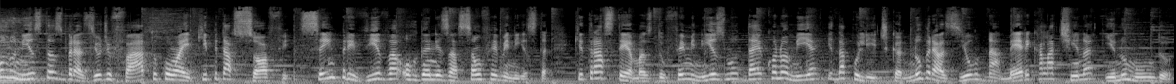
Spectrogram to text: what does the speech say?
Colunistas Brasil de Fato com a equipe da SOF, Sempre Viva Organização Feminista, que traz temas do feminismo, da economia e da política no Brasil, na América Latina e no mundo.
